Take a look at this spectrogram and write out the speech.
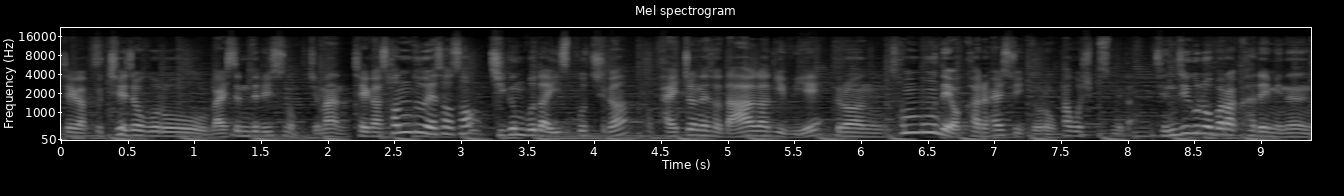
제가 구체적으로 말씀드릴 순 없지만 제가 선두에 서서 지금보다 e스포츠가 더 발전해서 나아가기 위해 그런 선봉대 역할을 할 수 있도록 하고 싶습니다. 젠지 글로벌 아카데미는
